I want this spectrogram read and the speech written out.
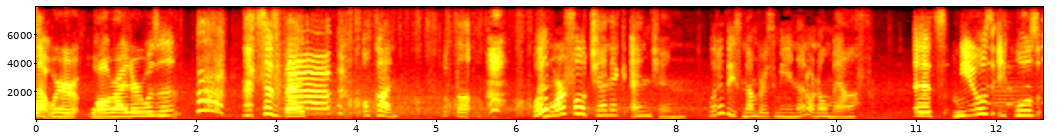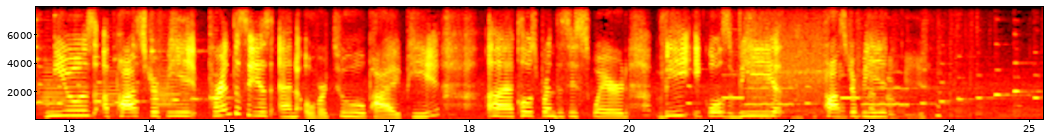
Is that where Wall Rider was in? That's his bed. Oh god. What the? What? Morphogenic engine. What do these numbers mean? I don't know math. It's muse equals muse apostrophe parentheses n over 2 pi p uh, close parentheses squared v equals v apostrophe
